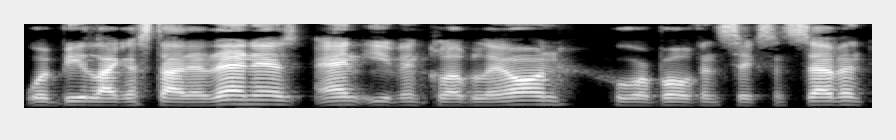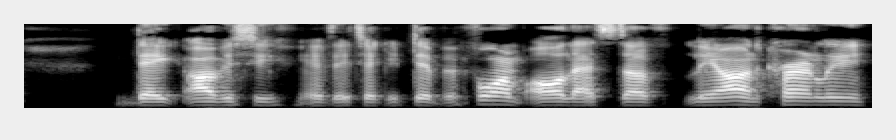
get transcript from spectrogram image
would be like Stade Rennes and even Club Leon, who are both in six and seven. They obviously, if they take a dip in form, all that stuff. Leon currently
